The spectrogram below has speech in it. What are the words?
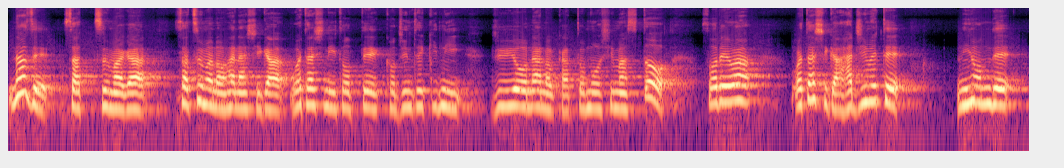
なぜ薩摩が薩摩の話が私にとって個人的に重要なのかと申しますとそれは私が初めて日本で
